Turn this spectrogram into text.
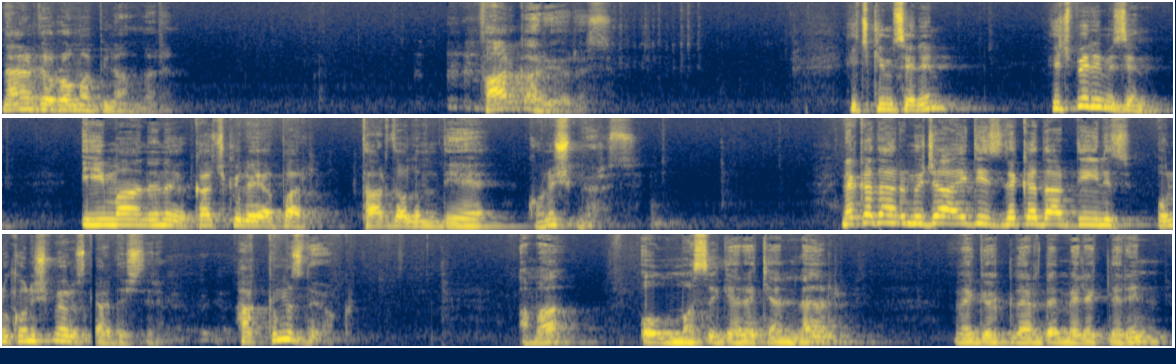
Nerede Roma planların? Fark arıyoruz. Hiç kimsenin, hiçbirimizin imanını kaç kilo yapar tardalım diye konuşmuyoruz. Ne kadar mücahidiz, ne kadar değiliz onu konuşmuyoruz kardeşlerim. Hakkımız da yok. Ama olması gerekenler ve göklerde meleklerin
